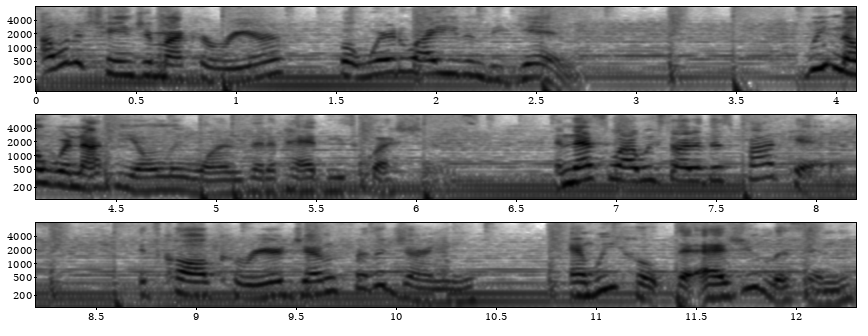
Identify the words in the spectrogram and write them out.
I want to change in my career, but where do I even begin? We know we're not the only ones that have had these questions, and that's why we started this podcast. It's called Career Gems for the Journey, and we hope that as you listen,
